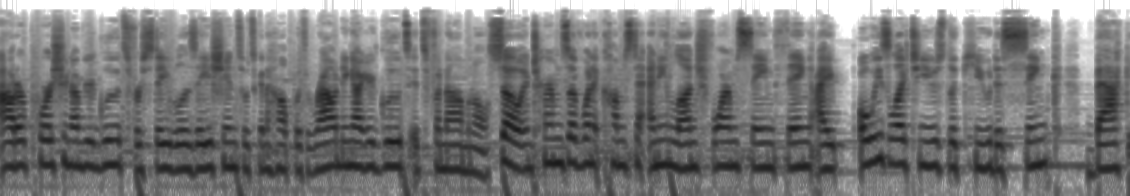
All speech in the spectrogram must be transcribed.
outer portion of your glutes for stabilization. So it's gonna help with rounding out your glutes. It's phenomenal. So, in terms of when it comes to any lunge form, same thing. I always like to use the cue to sink back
